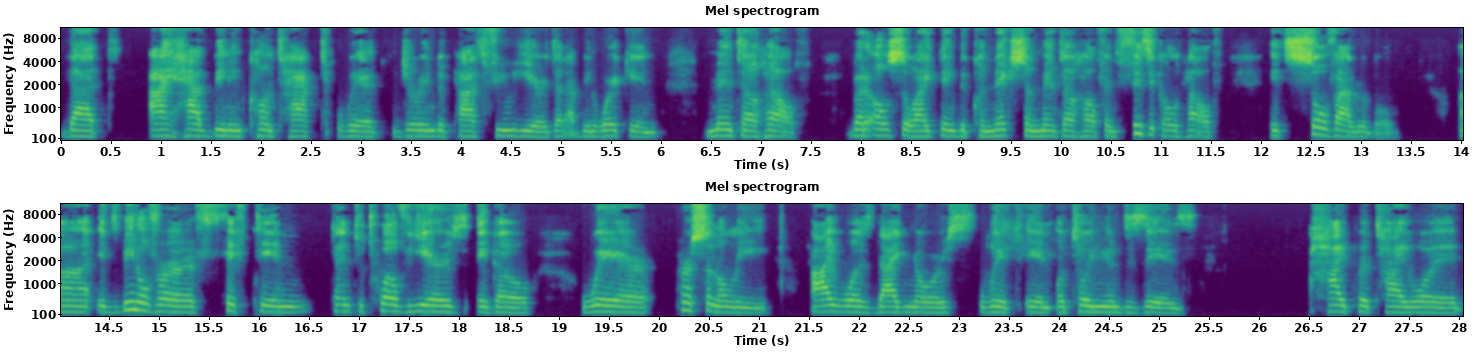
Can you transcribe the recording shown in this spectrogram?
that I have been in contact with during the past few years that I've been working mental health, but also I think the connection mental health and physical health it's so valuable. Uh, it's been over 15, 10 to 12 years ago where personally I was diagnosed with an autoimmune disease, hyperthyroid,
